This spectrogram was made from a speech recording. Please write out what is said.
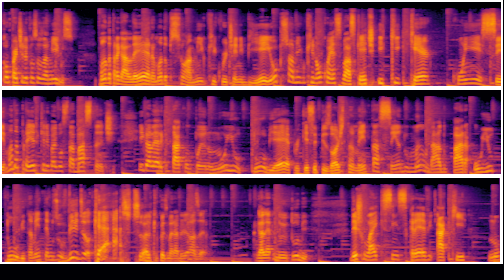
Compartilha com seus amigos. Manda pra galera, manda pro seu amigo que curte NBA ou pro seu amigo que não conhece basquete e que quer conhecer. Manda para ele que ele vai gostar bastante. E galera que tá acompanhando no YouTube, é, porque esse episódio também tá sendo mandado para o YouTube. Também temos o videocast. Olha que coisa maravilhosa. Galera do YouTube, deixa o like, se inscreve aqui no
